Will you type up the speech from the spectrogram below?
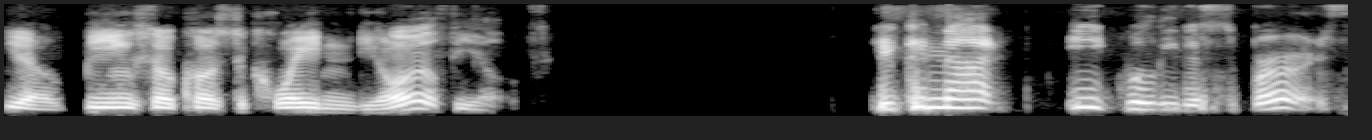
you know being so close to Kuwait and the oil fields. You cannot equally disperse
